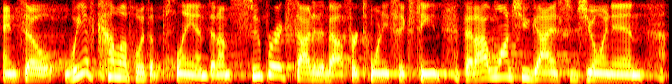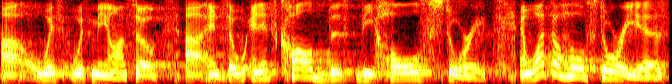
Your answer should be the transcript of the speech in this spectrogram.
And so we have come up with a plan that I'm super excited about for 2016 that I want you guys to join in uh, with with me on. So uh, and so and it's called this the whole story. And what the whole story is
